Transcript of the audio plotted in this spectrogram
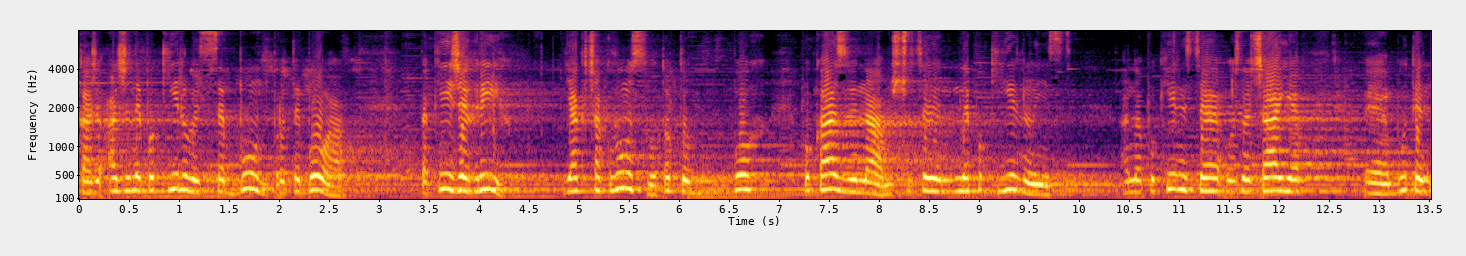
каже, адже непокірливість це бунт проти Бога, такий же гріх, як чаклунство. Тобто Бог показує нам, що це непокірність, а непокірність це означає е, бути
